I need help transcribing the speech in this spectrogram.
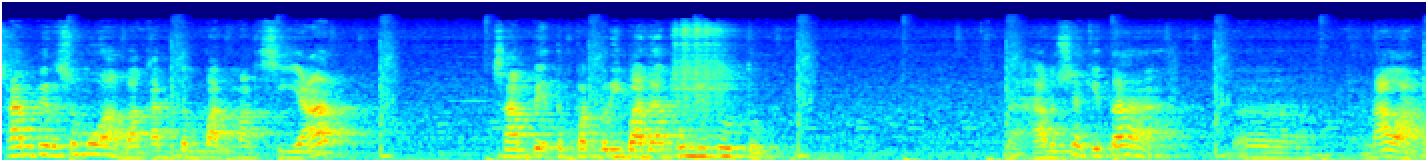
hampir semua bahkan tempat maksiat sampai tempat beribadah pun ditutup. Nah, harusnya kita uh, nalar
